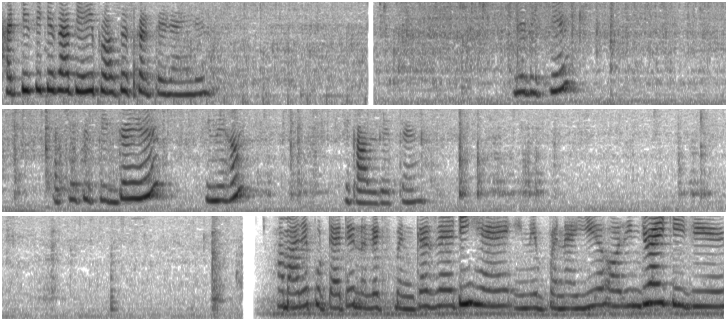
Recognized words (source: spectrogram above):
हर किसी के साथ यही प्रोसेस करते जाएँगे। ये देखिए, अच्छे से सीख गए हैं। इन्हें हम निकाल देते हैं। हमारे पोटैटो नगेट्स बनकर रेडी हैं। इन्हें बनाइए और इन्जॉय कीजिए।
